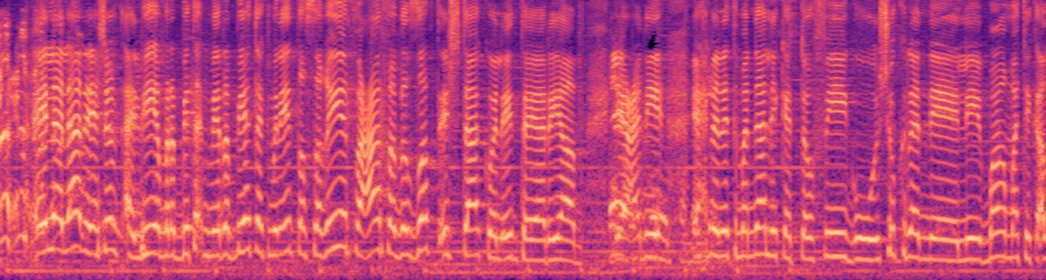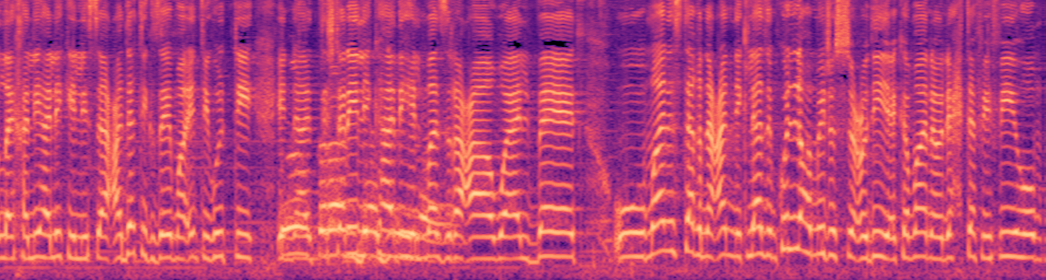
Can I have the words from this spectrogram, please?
إيه لا لا يا شفت هي مربيتك مربيتك من أنت صغير فعارفة بالضبط إيش تاكل أنت يا رياض. يعني إحنا نتمنى لك التوفيق وشكرا لمامتك. الله يخليها لك اللي ساعدتك زي ما أنت قلتي انها تشتري لك هذه. المزرعة والبيت. وما نستغنى عنك لازم كلهم يجوا السعودية كمان ونحتفي فيهم.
